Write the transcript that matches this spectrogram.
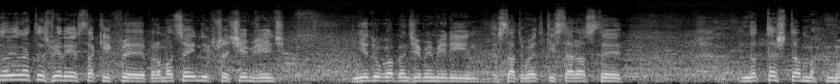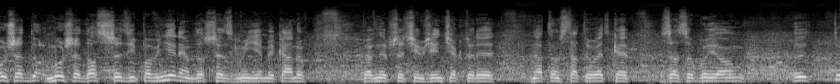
No ale też wiele jest takich promocyjnych przedsięwzięć. Niedługo będziemy mieli statuetki starosty no też tam muszę, muszę dostrzec i powinienem dostrzec w gminie Mykanów pewne przedsięwzięcia, które na tą statuetkę zasługują. Y, Tu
